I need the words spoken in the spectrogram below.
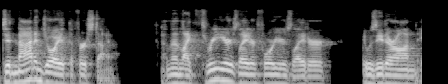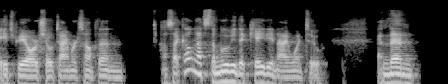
did not enjoy it the first time. And then, like three years later, four years later, it was either on HBO or Showtime or something. I was like, oh, that's the movie that Katie and I went to. And then,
